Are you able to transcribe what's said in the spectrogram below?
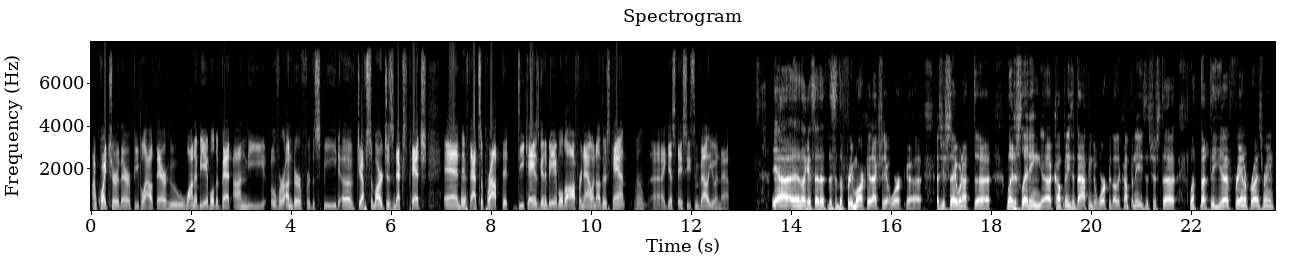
I'm quite sure there are people out there who want to be able to bet on the over under for the speed of Jeff Samardzija's next pitch. And if that's a prop that DK is going to be able to offer now and others can't, well, I guess they see some value in that. Yeah, like I said, this is the free market actually at work. Uh, as you say, we're not uh, legislating uh, companies into having to work with other companies. It's just uh, let let the uh, free enterprise reign.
